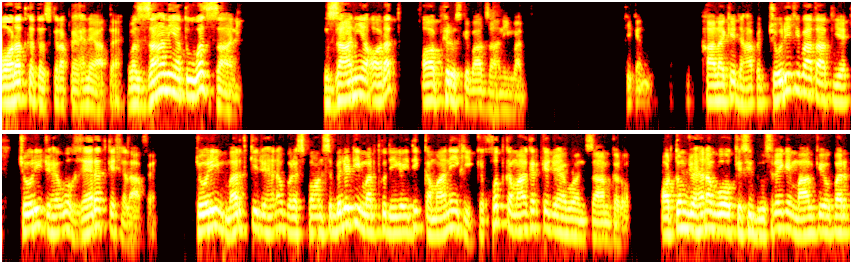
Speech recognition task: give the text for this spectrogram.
عورت کا تذکرہ پہلے آتا ہے۔ وہ زانی تو زانی زانیہ عورت اور پھر اس کے بعد زانی مرد۔ ٹھیک ہے نا؟ حالانکہ جہاں پہ چوری کی بات آتی ہے، چوری جو ہے وہ غیرت کے خلاف ہے۔ چوری مرد کی جو ہے نا، وہ ریسپانسبلٹی مرد کو دی گئی تھی کمانے کی، کہ خود کما کر کے جو ہے وہ انتظام کرو۔ اور تم جو ہے نا، وہ کسی دوسرے کے مال کے اوپر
